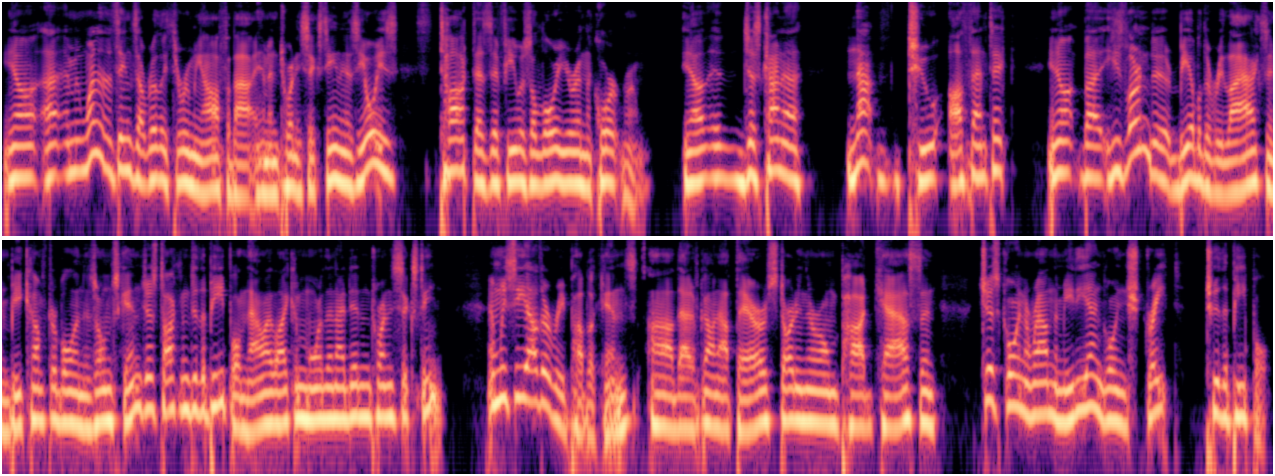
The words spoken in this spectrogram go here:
You know, uh, I mean, one of the things that really threw me off about him in 2016 is he always talked as if he was a lawyer in the courtroom. You know, just kind of not too authentic, you know, but he's learned to be able to relax and be comfortable in his own skin just talking to the people. Now I like him more than I did in 2016. And we see other Republicans uh, that have gone out there starting their own podcasts and just going around the media and going straight to the people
